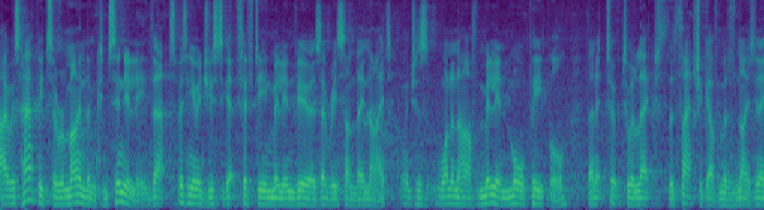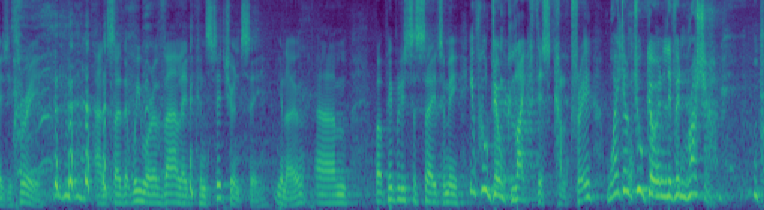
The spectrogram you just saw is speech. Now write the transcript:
I was happy to remind them continually that Spitting Image used to get 15 million viewers every Sunday night, which is one and a half million more people than it took to elect the Thatcher government of 1983. and so that we were a valid constituency, you know. Um, but people used to say to me, if you don't like this country, why don't you go and live in Russia?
